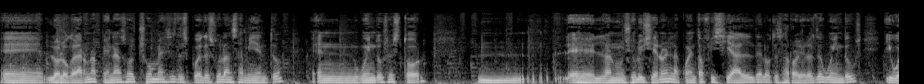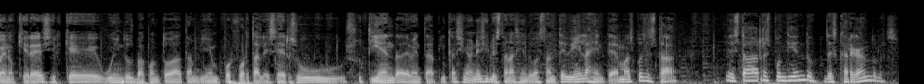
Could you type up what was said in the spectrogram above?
Eh, lo lograron apenas ocho meses después de su lanzamiento en Windows Store. Mm, el anuncio lo hicieron en la cuenta oficial de los desarrolladores de Windows y bueno, quiere decir que Windows va con toda también por fortalecer su, su tienda de venta de aplicaciones y lo están haciendo bastante bien. La gente además pues está, está respondiendo, descargándolas.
